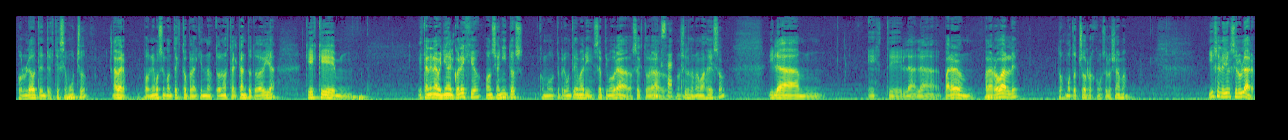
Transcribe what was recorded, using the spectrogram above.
por un lado, te entristece mucho. A ver, ponemos en contexto para quien no, no está al tanto todavía, que es que mm, esta nena venía del colegio, 11 añitos, como te pregunté, Mari, séptimo grado, sexto grado, Exacto. ¿no es cierto? No más de eso. Y la, mm, este, la, la pararon para robarle, dos motochorros como se lo llama, y ella le dio el celular,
